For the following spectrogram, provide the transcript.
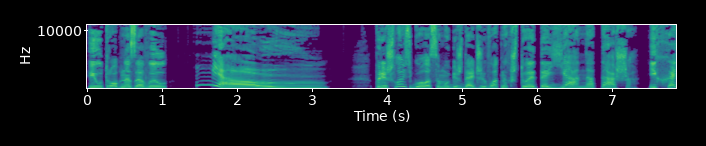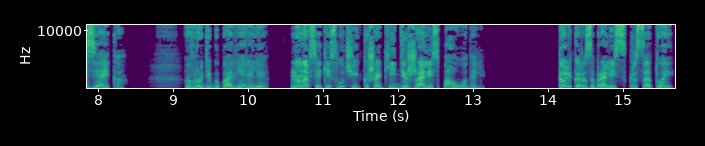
и утробно завыл «Мяу!». Пришлось голосом убеждать животных, что это я, Наташа, их хозяйка. Вроде бы поверили, но на всякий случай кошаки держались поодаль. Только разобрались с красотой,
